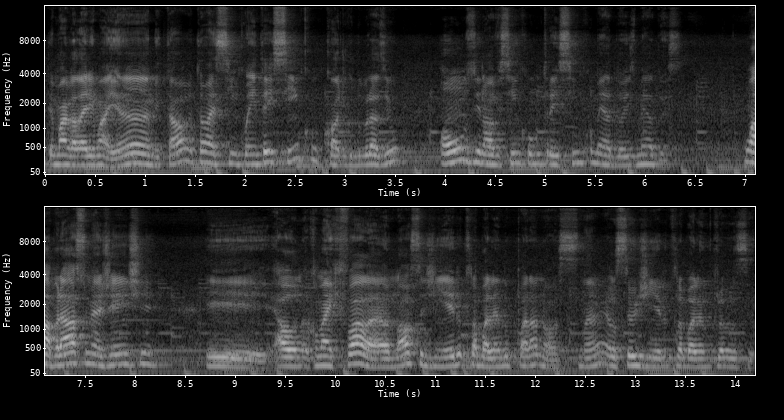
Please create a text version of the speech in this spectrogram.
tem uma galera em Miami e tal. Então é 55, código do Brasil, 11 95135 6262. Um abraço, minha gente. E é como é que fala? É o nosso dinheiro trabalhando para nós, né? É o seu dinheiro trabalhando para você.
